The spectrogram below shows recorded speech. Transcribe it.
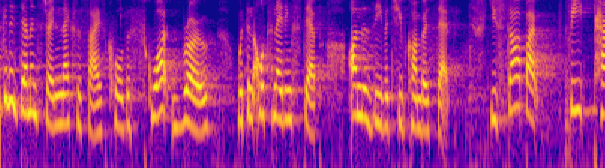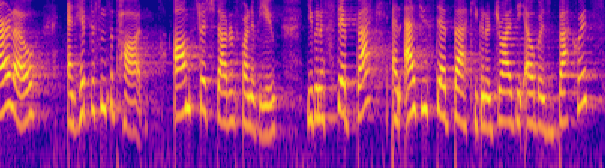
going to demonstrate an exercise called the squat row with an alternating step on the Ziva tube combo set. You start by feet parallel and hip distance apart, arms stretched out in front of you. You're going to step back, and as you step back, you're going to drive the elbows backwards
